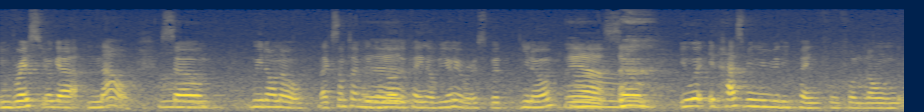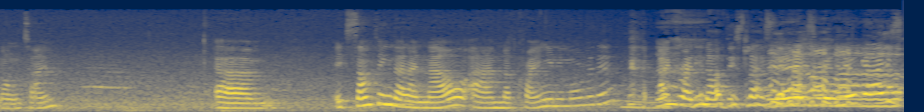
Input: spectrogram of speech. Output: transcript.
embrace yoga now. So mm. we don't know. Like sometimes we don't know the pain of the universe, but you know. Yeah. So it, it has been really painful for a long, long time. Um, it's something that I now I'm not crying anymore with it. Mm. I cried enough these last days with you oh, guys.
